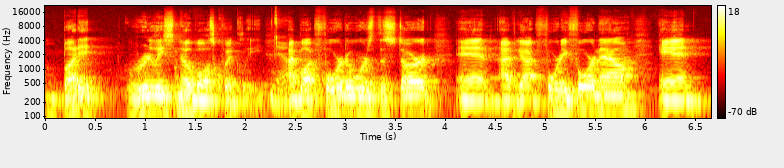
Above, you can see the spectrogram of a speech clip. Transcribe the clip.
but it really snowballs quickly. Yeah. I bought four doors the start, and I've got 44 now, and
